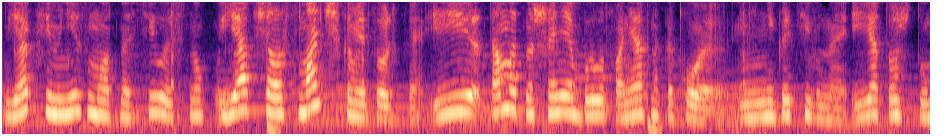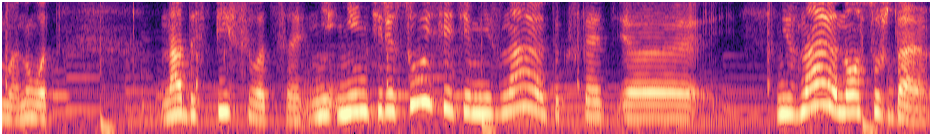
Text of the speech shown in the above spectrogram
я к феминизму относилась, ну, я общалась с мальчиками только, и там отношение было понятно какое, негативное. И я тоже думаю, ну вот, надо вписываться. Не, не интересуюсь этим, не знаю, так сказать, э, не знаю, но осуждаю.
